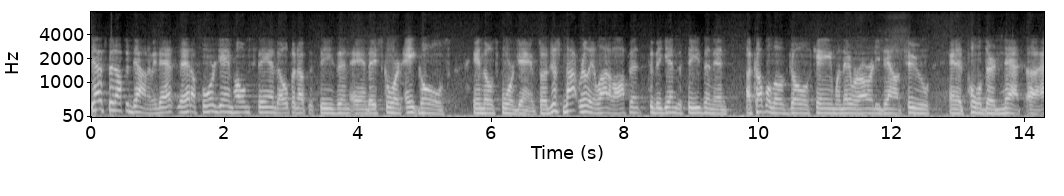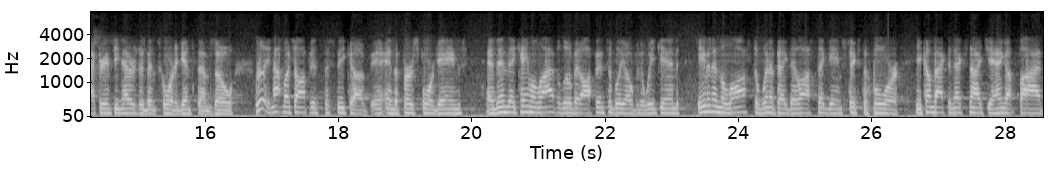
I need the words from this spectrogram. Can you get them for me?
Yeah, it's been up and down. I mean, they had, they had a four-game homestand to open up the season, and they scored eight goals in those four games. So just not really a lot of offense to begin the season, and a couple of those goals came when they were already down two and had pulled their net uh, after empty netters had been scored against them. So really not much offense to speak of in, in the first four games. And then they came alive a little bit offensively over the weekend. Even in the loss to Winnipeg, they lost that game six to four. You come back the next night, you hang up five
